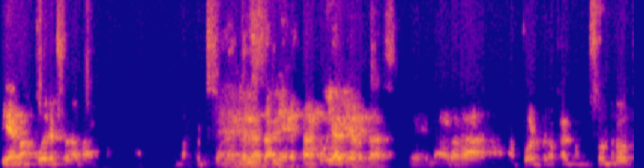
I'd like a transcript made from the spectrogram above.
y además poder ayudar a más más personas. Entonces también están muy abiertas, eh, la verdad, a poder trabajar con nosotros.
